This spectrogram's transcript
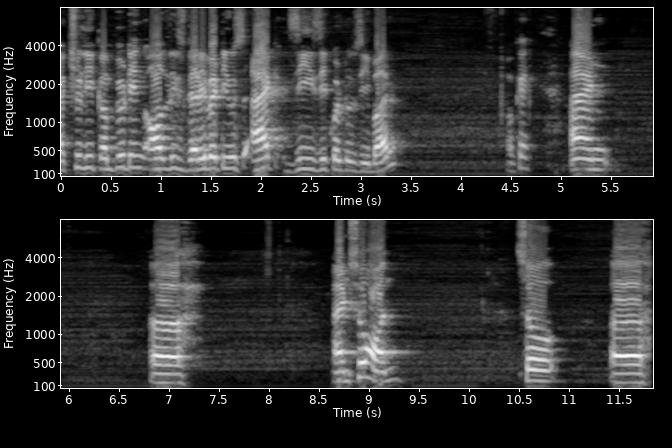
actually computing all these derivatives at z is equal to z bar okay? And uh, and so on. So uh,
